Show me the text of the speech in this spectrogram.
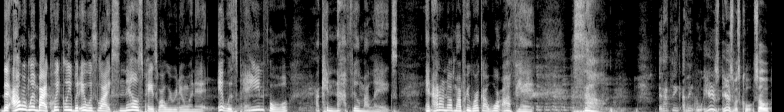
The hour went by quickly, but it was like snail's pace while we were doing it. It was painful. I cannot feel my legs and I don't know if my pre workout wore off yet. So. And I think I think here's here's what's cool. So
